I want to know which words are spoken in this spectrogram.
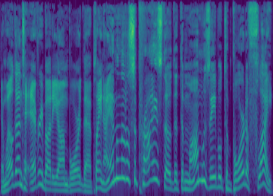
and well done to everybody on board that plane. I am a little surprised though that the mom was able to board a flight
